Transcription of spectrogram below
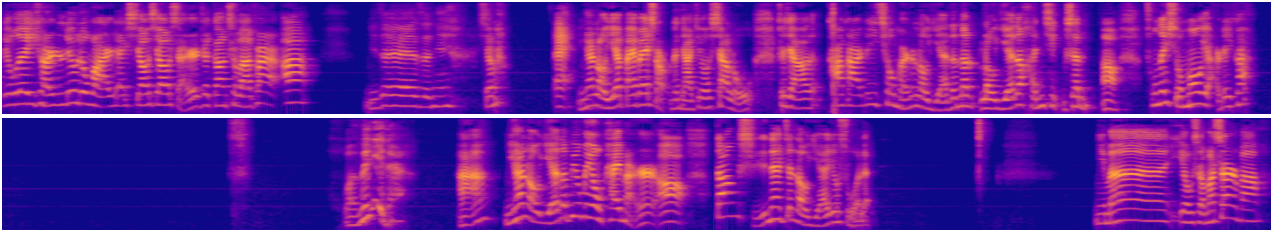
溜达一圈，溜溜弯去，消消食儿。这刚吃完饭啊，你这这你行了。哎，你看老爷摆摆手，那家就要下楼。这家伙咔咔这一敲门，这老爷子那老爷子很谨慎啊，从那小猫眼儿一看，环卫的啊。你看老爷子并没有开门啊。当时呢，这老爷就说了。你们有什么事儿吗？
